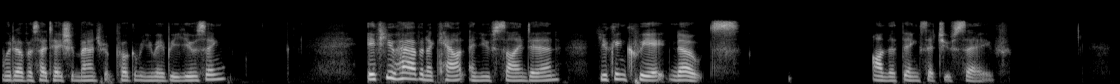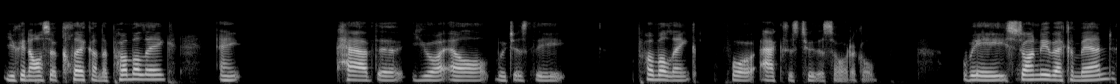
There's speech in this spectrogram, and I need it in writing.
whatever citation management program you may be using. If you have an account and you've signed in, you can create notes on the things that you save. You can also click on the permalink and have the URL, which is the permalink for access to this article. We strongly recommend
